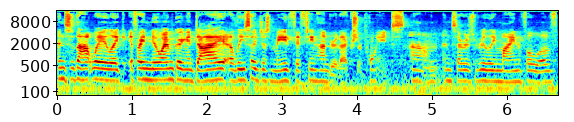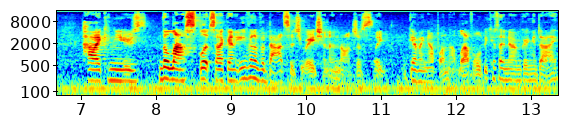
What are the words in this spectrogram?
And so that way, like, if I know I'm going to die, at least I just made 1,500 extra points. Um, and so I was really mindful of how I can use the last split second, even of a bad situation, and not just like giving up on that level because I know I'm going to die.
